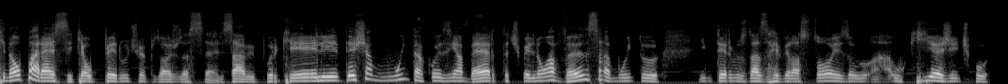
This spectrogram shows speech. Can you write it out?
que não parece que é o penúltimo episódio da série, sabe? Porque ele deixa muita coisa em aberta, tipo, ele não avança muito em termos das revelações, ou o que a gente, tipo,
